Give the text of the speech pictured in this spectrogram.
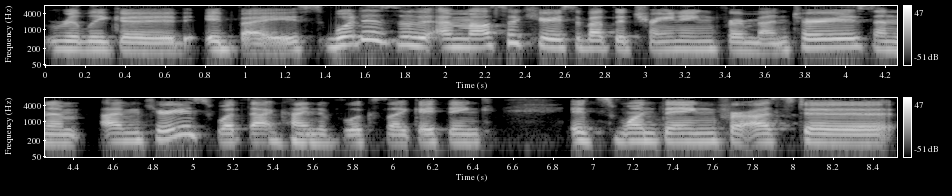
really good advice. What is the i'm also curious about the training for mentors and i'm, I'm curious what that kind of looks like. I think it's one thing for us to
